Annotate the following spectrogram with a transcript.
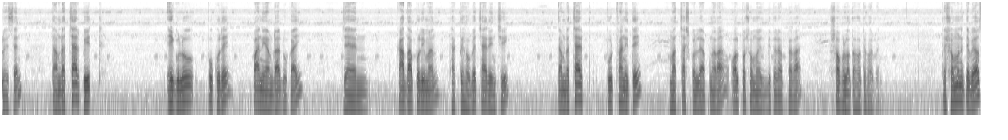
রয়েছেন। তা আমরা চার ফিট এইগুলো পুকুরে পানি আমরা ঢুকাই। যেন কাদা পরিমাণ থাকতে হবে চার ইঞ্চি। তা আমরা চার ফুট পানিতে মাছ চাষ করলে আপনারা অল্প সময়ের ভিতরে আপনারা সফলতা হতে পারবেন। তো সম্মানিত ব্যাস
